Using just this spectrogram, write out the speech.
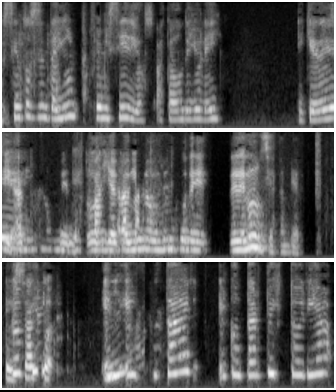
161 femicidios hasta donde yo leí. Y quedé. Sí, había un aumento, y había un aumento de, denuncias también. Exacto. El, contar, el contar tu historia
